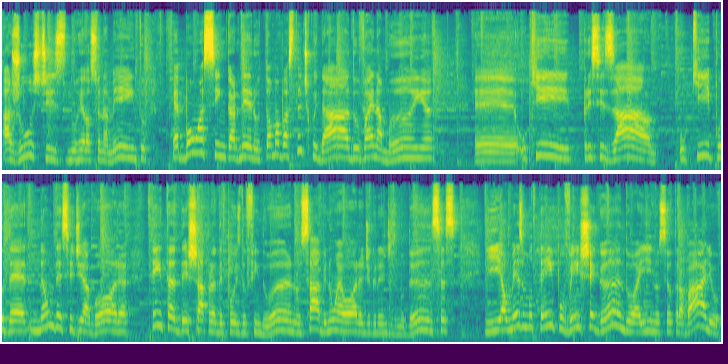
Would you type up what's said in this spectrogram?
ajustes no relacionamento. É bom assim, carneiro, toma bastante cuidado, vai na manha. É, o que precisar, o que puder não decidir agora, tenta deixar para depois do fim do ano, sabe? Não é hora de grandes mudanças. E ao mesmo tempo vem chegando aí no seu trabalho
